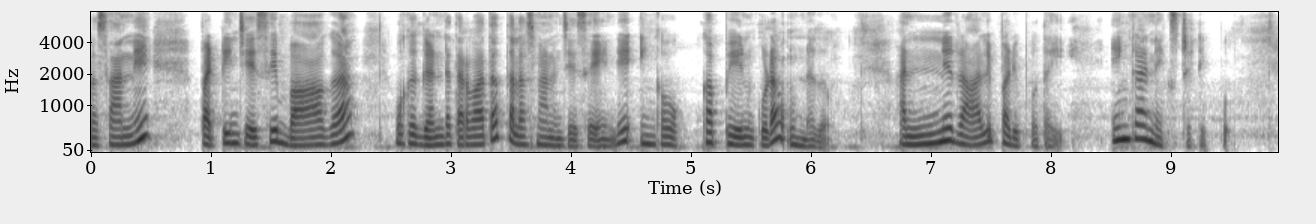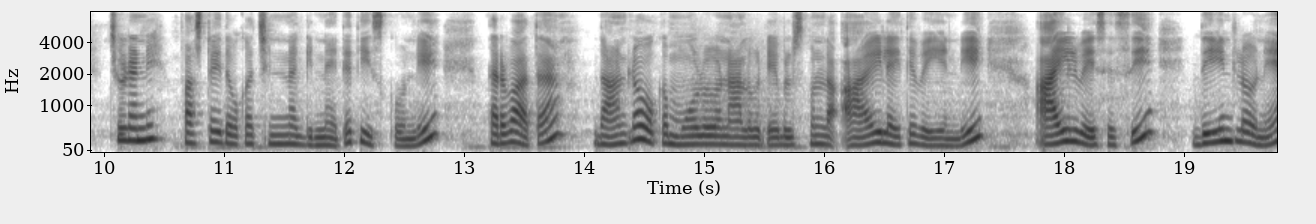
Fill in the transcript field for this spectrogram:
రసాన్ని పట్టించేసి బాగా ఒక గంట తర్వాత తలస్నానం చేసేయండి. ఇంకా ఒక్క పెయిన్ కూడా ఉండదు. అన్నీ రాలి పడిపోతాయి. ఇంకా నెక్స్ట్ టిప్పు. చూడండి ఫస్ట్ అయితే ఒక చిన్న గిన్నె అయితే తీసుకోండి. తర్వాత దాంట్లో ఒక మూడు నాలుగు టేబుల్ స్పూన్ల ఆయిల్ అయితే వేయండి. ఆయిల్ వేసేసి దీంట్లోనే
